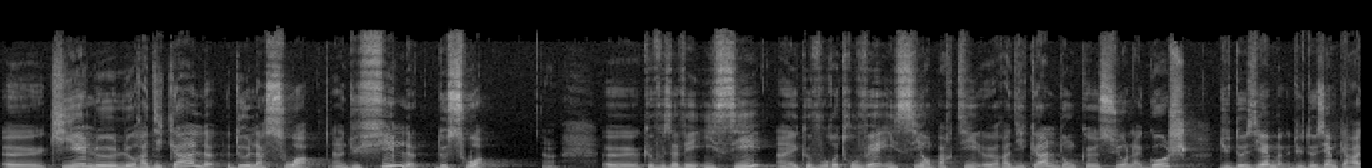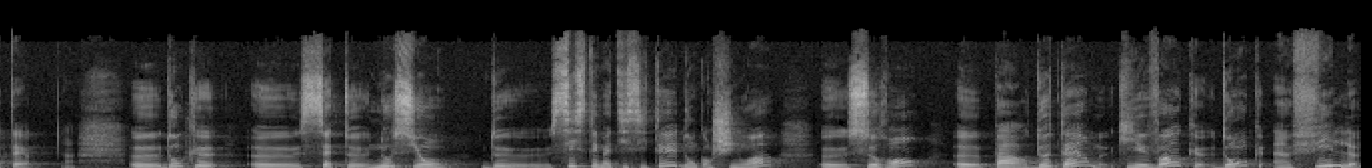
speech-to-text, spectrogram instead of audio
qui est le, radical de la soie, hein, du fil de soie. Hein, que vous avez ici et que vous retrouvez ici en partie radicale, donc sur la gauche du deuxième, du deuxième caractère. donc, cette notion de systématicité, donc en chinois, euh, se rend euh, par deux termes qui évoquent donc un fil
